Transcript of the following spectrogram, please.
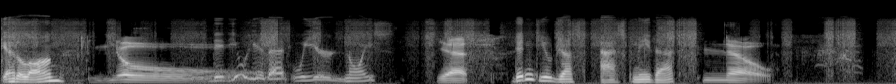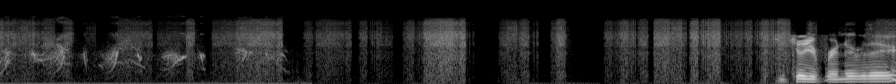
get along? No. Did you hear that weird noise? Yes. Didn't you just ask me that? No. Did you kill your friend over there?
